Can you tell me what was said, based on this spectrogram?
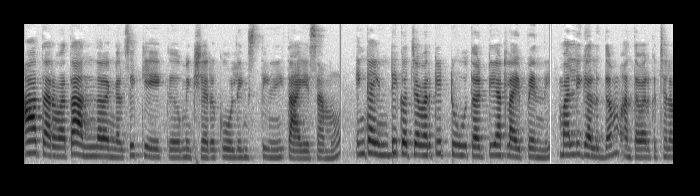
ఆ తర్వాత అందరం కలిసి కేక్ మిక్చర్ కూల్ డ్రింక్స్ తిని తాగేసాము. ఇంకా ఇంటికి వచ్చేవరకు టూ థర్టీ అట్లా అయిపోయింది. మళ్ళీ కలుద్దాం. అంతవరకు చలో.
